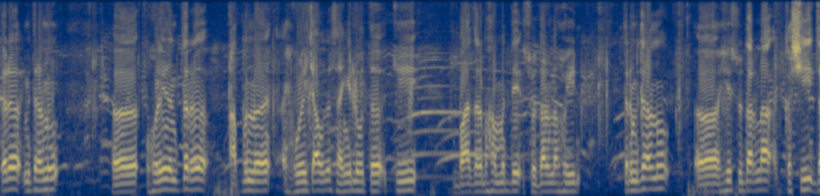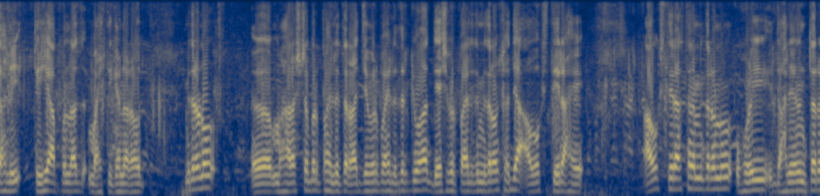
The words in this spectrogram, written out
तर मित्रांनो होळीनंतर आपण होळीच्या अगोदर सांगितलं होतं की बाजारभावामध्ये सुधारणा होईल. तर मित्रांनो ही सुधारणा कशी झाली तेही आपण आज माहिती घेणार आहोत. मित्रांनो महाराष्ट्रभर पाहिलं तर राज्यभर पाहिलं तर किंवा देशभर पाहिलं तर मित्रांनो सध्या आवक स्थिर आहे. आवक स्थिर असताना मित्रांनो होळी झाल्यानंतर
